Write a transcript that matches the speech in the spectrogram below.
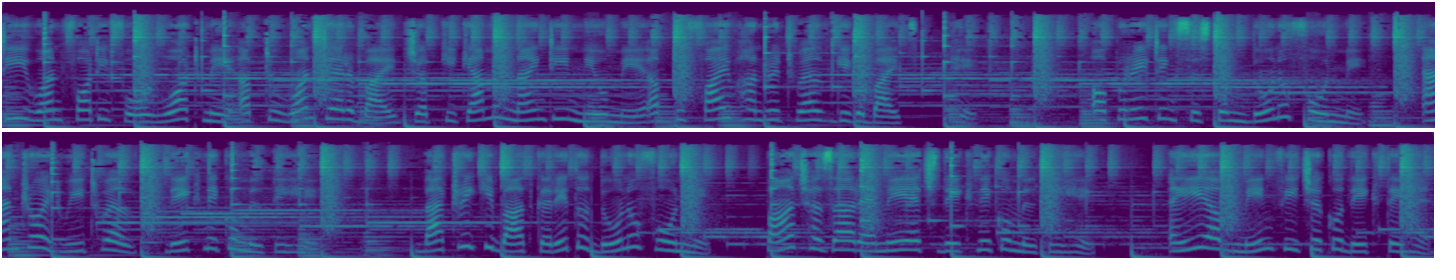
T144 वॉट में अप टू 1 टेराबाइट जबकि कैमन 19 न्यू में अप टू 512 गीगाबाइट है। ऑपरेटिंग सिस्टम दोनों फ़ोन में, Android V12 देखने को मिलती है। बैटरी की बात करें तो दोनों फ़ोन में 5000 mAh देखने को मिलती है। आइए अब मेन फीचर को देखते हैं।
